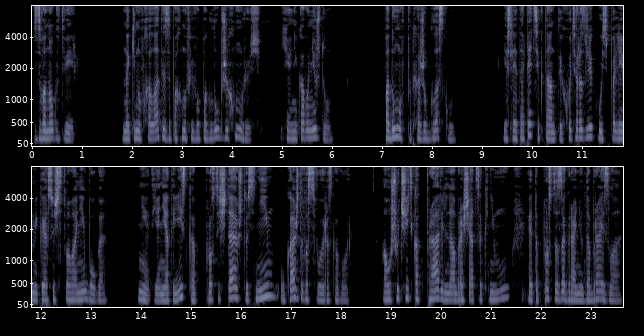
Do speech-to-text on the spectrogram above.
Звонок в дверь. Накинув халат и запахнув его поглубже, хмурюсь. Я никого не жду. Подумав, подхожу к глазку. Если это опять сектанты, хоть развлекусь полемикой о существовании Бога. Нет, я не атеистка, просто считаю, что с ним у каждого свой разговор. А уж учить, как правильно обращаться к нему, это просто за гранью добра и зла.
